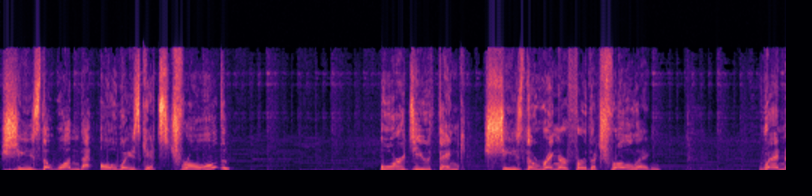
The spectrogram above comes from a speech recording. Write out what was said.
she's the one that always gets trolled? Or do you think she's the ringer for the trolling? When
